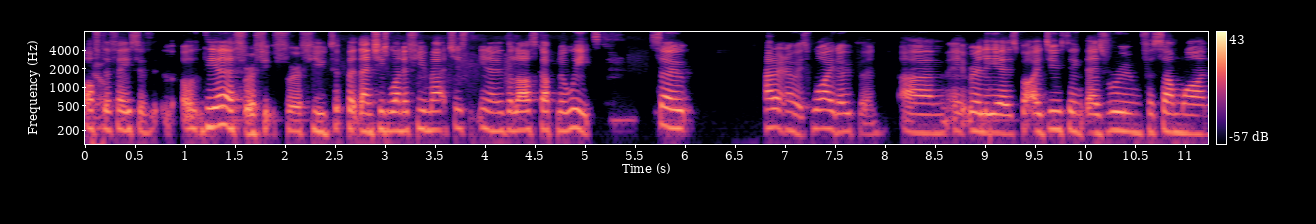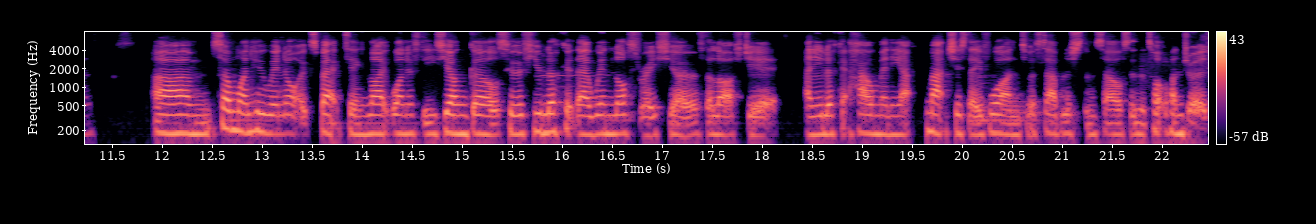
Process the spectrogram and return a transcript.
off yeah. the face of, of, the earth for a few for a few t- but then she's won a few matches you know the last couple of weeks so I don't know it's wide open um it really is but I do think there's room for someone um, someone who we're not expecting, like one of these young girls who, if you look at their win loss ratio of the last year, and you look at how many matches they've won to establish themselves in the top 100,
